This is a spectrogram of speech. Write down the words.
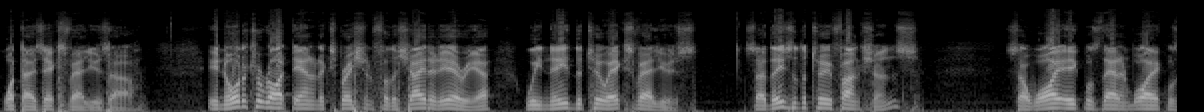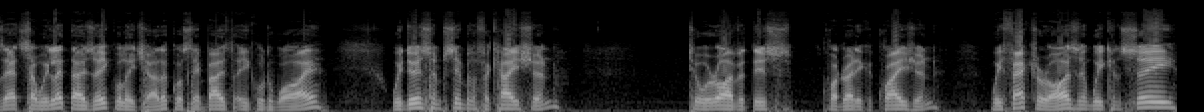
what those x values are. In order to write down an expression for the shaded area, we need the two x values. So these are the two functions. So y equals that and y equals that. So we let those equal each other because they're both equal to y. We do some simplification to arrive at this quadratic equation, we factorise and we can see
